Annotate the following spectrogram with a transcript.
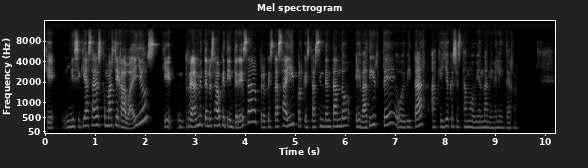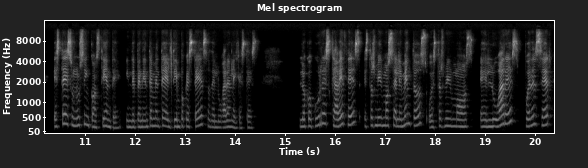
que ni siquiera sabes cómo has llegado a ellos, que realmente no es algo que te interesa, pero que estás ahí porque estás intentando evadirte o evitar aquello que se está moviendo a nivel interno. Este es un uso inconsciente, independientemente del tiempo que estés o del lugar en el que estés. Lo que ocurre es que a veces estos mismos elementos o estos mismos eh, lugares pueden ser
